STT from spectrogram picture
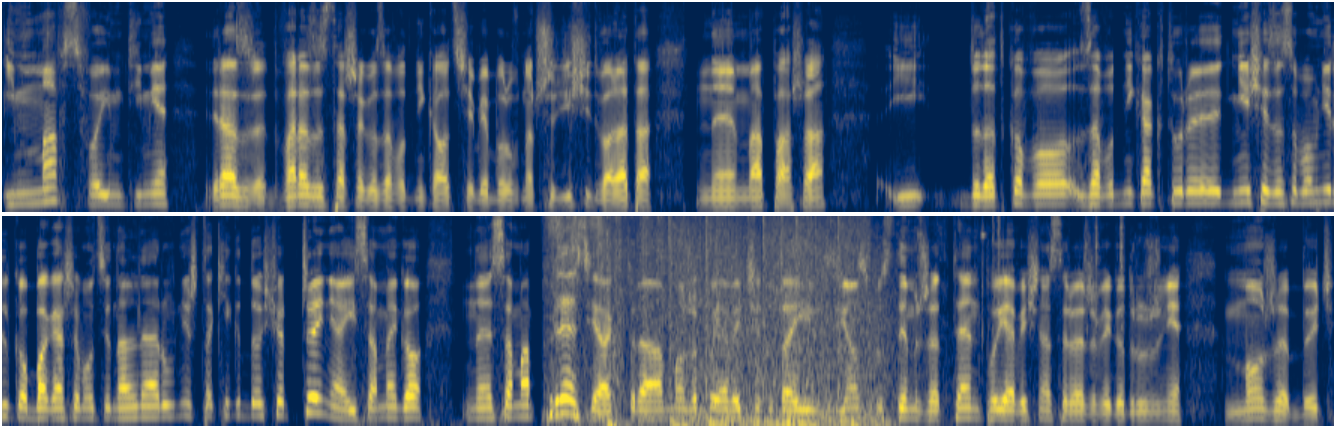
i ma w swoim teamie raz, że dwa razy starszego zawodnika od siebie, bo równo 32 lata ma Pasza i dodatkowo zawodnika, który niesie ze sobą nie tylko bagaż emocjonalny, a również takiego doświadczenia i samego, sama presja, która może pojawiać się tutaj w związku z tym, że ten pojawia się na serwerze w jego drużynie, może być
